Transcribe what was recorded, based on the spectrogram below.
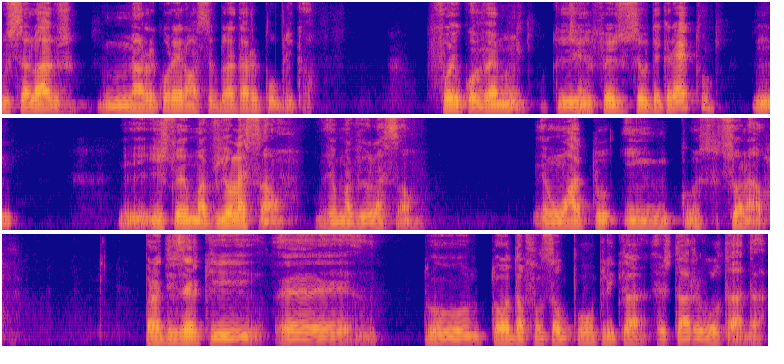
dos salários, não recorreram à Assembleia da República. Foi o governo que Sim. fez o seu decreto e, e isto é uma violação. É uma violação. É um ato inconstitucional para dizer que é, toda a função pública está revoltada.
